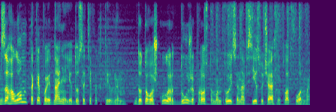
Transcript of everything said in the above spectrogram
Загалом таке поєднання є досить ефективним. До того ж, кулер дуже просто монтується на всі сучасні платформи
